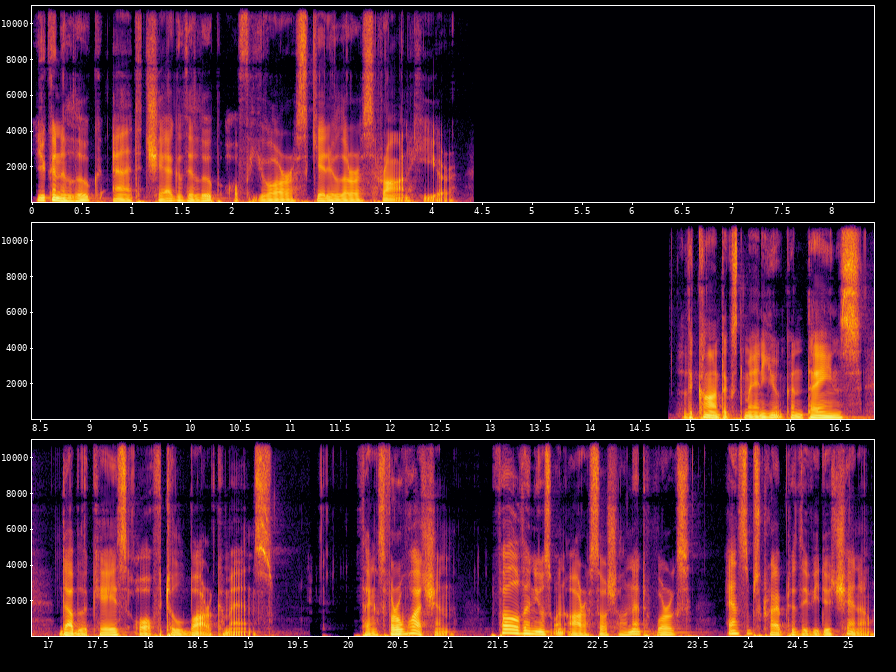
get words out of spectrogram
You can look and check the loop of your scheduler's run here. The context menu contains duplicates of toolbar commands. Thanks for watching. Follow the news on our social networks and subscribe to the video channel.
